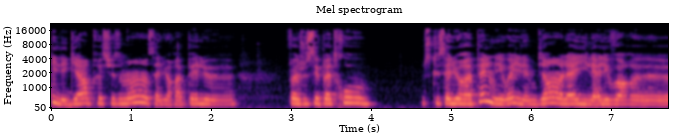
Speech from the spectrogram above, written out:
Il les garde précieusement. Ça lui rappelle. Enfin, je sais pas trop ce que ça lui rappelle, mais ouais, il aime bien. Là, il est allé voir euh,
